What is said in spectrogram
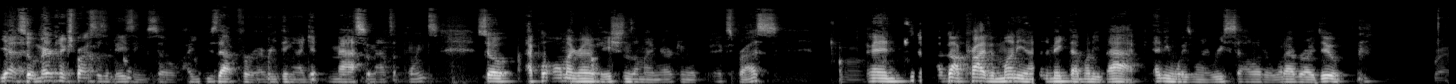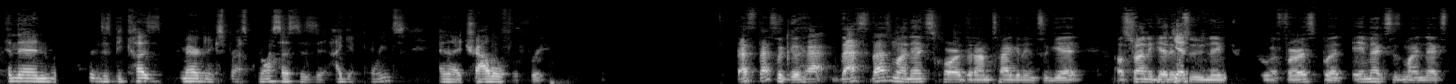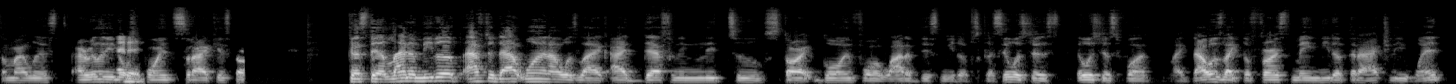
That's all good. yeah, so American Express is amazing. So I use that for everything. I get mass amounts of points. So I put all my renovations on my American Express. Uh-huh. and I've got private money, and I'm going to make that money back anyways when I resell it or whatever I do. And then what happens is because American Express processes it, I get points, and then I travel for free. That's that's a good hack. That's that's my next card that I'm targeting to get. I was trying to get Get- into Navy True at first, but Amex is my next on my list. I really need those it. points so that I can start. Because the Atlanta meetup, after that one, I was like, I definitely need to start going for a lot of these meetups because it was just it was just fun. Like that was like the first main meetup that I actually went.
